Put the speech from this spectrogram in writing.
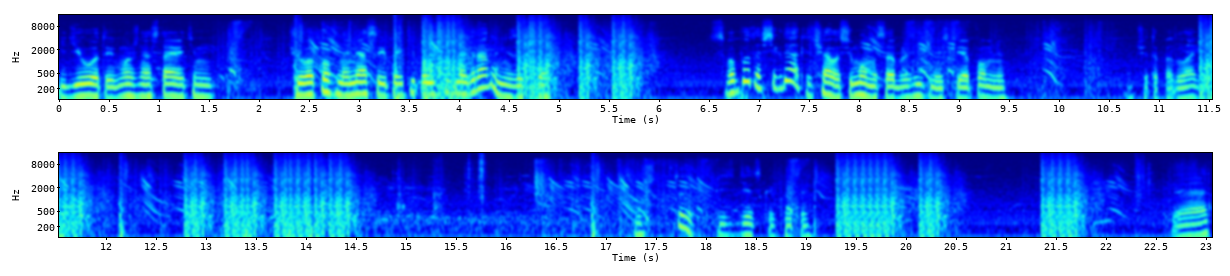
Идиоты. Можно оставить им чуваков на мясо и пойти получить награду ни за что. Свобода всегда отличалась умом и сообразительностью, я помню. Что-то подлагивает. Ну что пиздец какой-то. Так.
